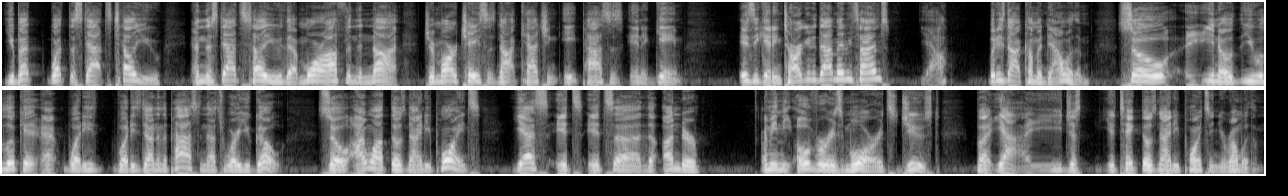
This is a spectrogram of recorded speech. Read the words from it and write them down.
you bet what the stats tell you And the stats tell you that more often than not, Ja'Marr Chase is not catching eight passes in a game. Is he getting targeted that many times? Yeah, but he's not coming down with them. So you know you look at, at what he what he's done in the past, and that's where you go. So I want those ninety points. Yes, it's it's uh, the under. I mean, the over is more. It's juiced, but yeah, you just you take those ninety points and you run with them.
